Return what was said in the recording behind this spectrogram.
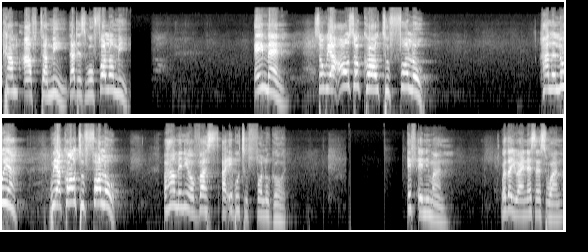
come after me, that is, will follow me. Amen. So we are also called to follow. Hallelujah. We are called to follow. But how many of us are able to follow God? If any man. Whether you are in SS1,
